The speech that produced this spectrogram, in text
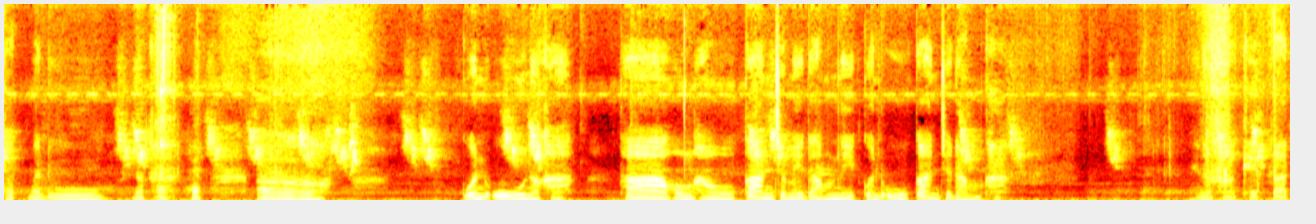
ตัดมาดูนะคะหอกเอ่อกวนอูนะคะ ถ้าหงเห่าก้านจะไม่ดำนี่กวนอูก้านจะดำค่ะ นี่นะคะแคคตัส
